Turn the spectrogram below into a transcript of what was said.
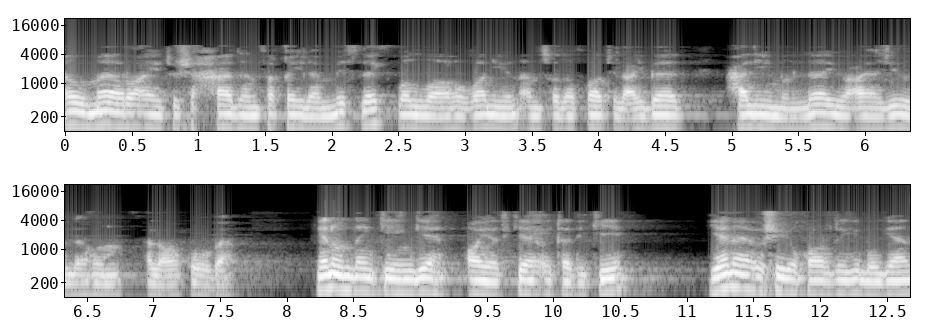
أو ما رأيت شحادا ثقيلا مثلك والله غني عن صدقات العباد. halimun la yuajilu lahum al uquba yana undan keyingi oyatga o'tadiki yana o'sha yuqoridagi bo'lgan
